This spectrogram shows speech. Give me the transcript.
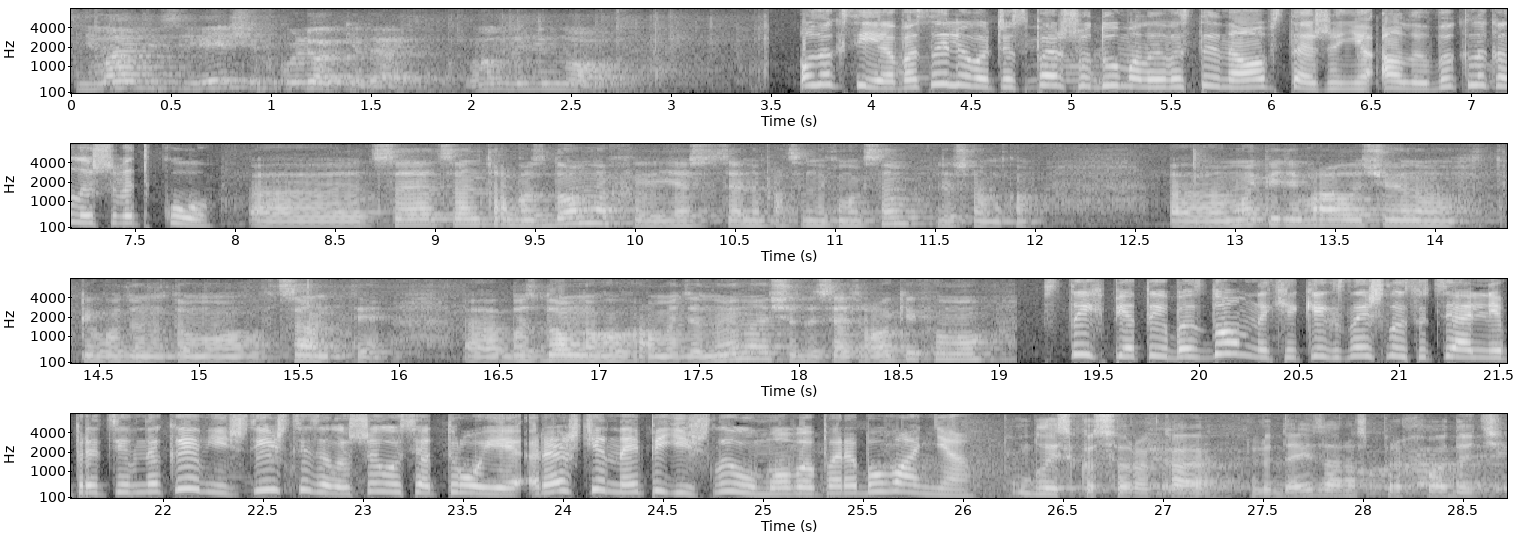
Снимайте все вещи, в кулек кидайте. Мы вам дадим новое. Олексія Васильовича спершу думали вести на обстеження, але викликали швидку. Е, Це центр бездомних. Я соціальний працівник Максим Ляшенко. Е, Ми підібрали щойно півгодини тому в центрі е, бездомного громадянина, 60 років йому. З тих п'яти бездомних, яких знайшли соціальні працівники, в нічліжці залишилося троє. Решті не підійшли умови перебування. Близько 40 людей зараз приходить.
